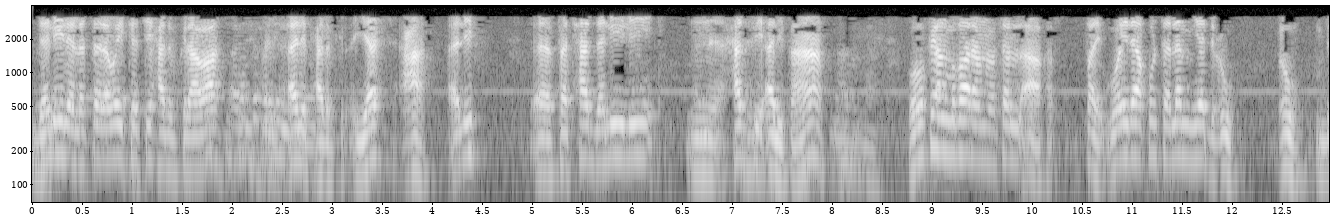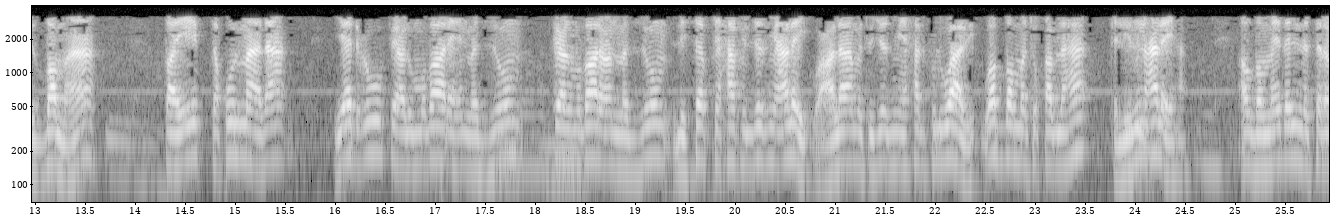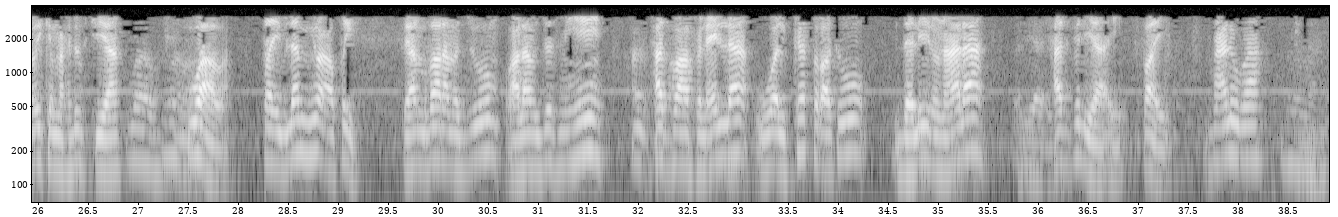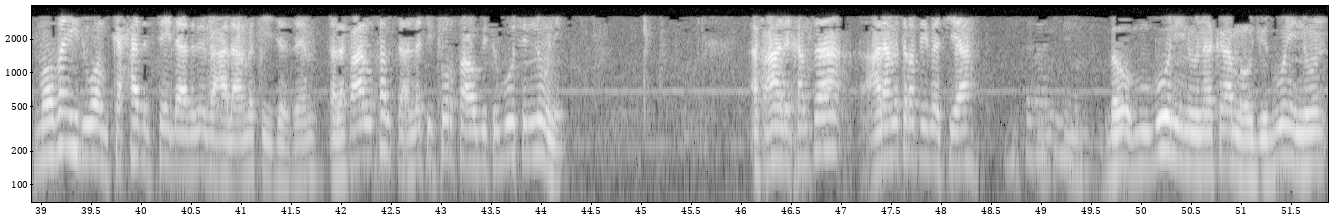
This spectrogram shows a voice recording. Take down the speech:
دليل لسلوي كتي حذف كلاوة ألف حذف يسعى ألف آه، فتحة دليل حذف ألف ها؟ وهو فعل مضارع معتل الآخر. طيب وإذا قلت لم يدعو بالضمة ها؟ طيب تقول ماذا؟ يدعو فعل مضارع مجزوم فعل مضارع مجزوم لسبق حرف الجزم عليه وعلامة جزمه حذف الواو والضمة قبلها دليل عليها. الضمة دليل سروي كمحذوف فيها. واو. طيب لم يعطي فعل مضارع مجزوم وعلامة جزمه حذف حرف العلة والكثرة دليل على حذف الياء. طيب. معلومة؟ موضع دوم كحذف سيد هذا بعلامة جزم الأفعال الخمسة التي ترفع بثبوت النون. أفعال خمسة علامة رفع بسيا بوني نونك موجود. بوني نون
